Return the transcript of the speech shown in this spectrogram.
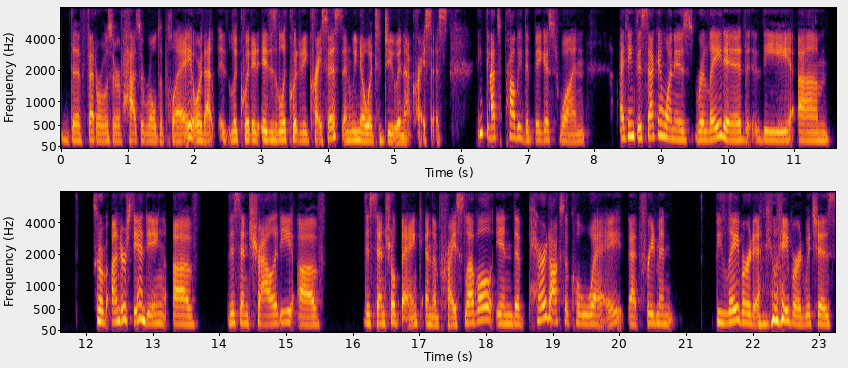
the Federal Reserve has a role to play, or that it liquidity it is a liquidity crisis, and we know what to do in that crisis. I think that's probably the biggest one. I think the second one is related the um, sort of understanding of the centrality of the central bank and the price level in the paradoxical way that Friedman belabored and belabored, which is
